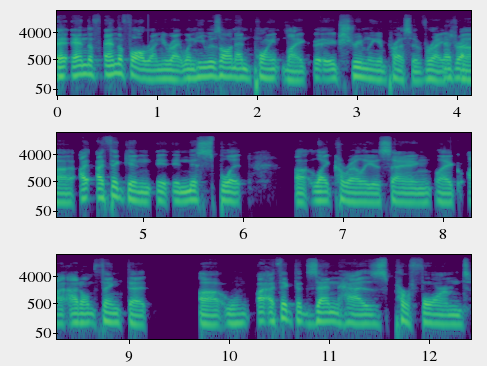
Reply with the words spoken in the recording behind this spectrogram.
And the and the fall run. You're right. When he was on endpoint, like extremely impressive. Right. That's right. Uh, I I think in in, this split, uh, like Corelli is saying, like I, I don't think that. Uh, I think that Zen has performed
